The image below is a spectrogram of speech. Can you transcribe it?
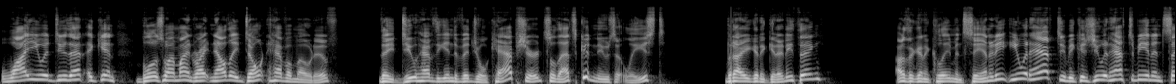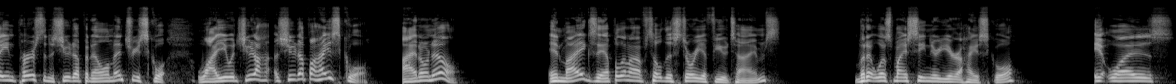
why you would do that again blows my mind. Right now, they don't have a motive. They do have the individual captured, so that's good news at least. But are you going to get anything? Are they going to claim insanity? You would have to because you would have to be an insane person to shoot up an elementary school. Why you would shoot a, shoot up a high school? I don't know. In my example, and I've told this story a few times, but it was my senior year of high school. It was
